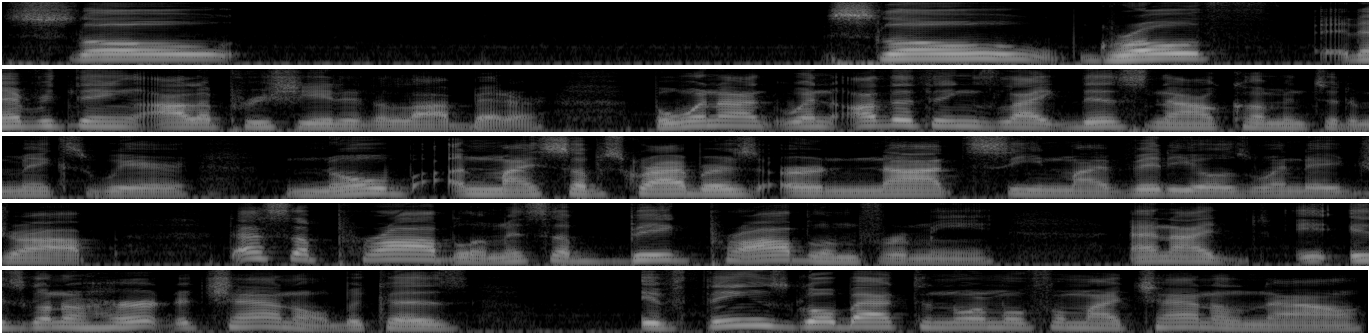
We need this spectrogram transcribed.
slow, slow growth and everything, I'll appreciate it a lot better. But when I when other things like this now come into the mix where no my subscribers are not seeing my videos when they drop, that's a problem. It's a big problem for me. And I it's going to hurt the channel because if things go back to normal for my channel now,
